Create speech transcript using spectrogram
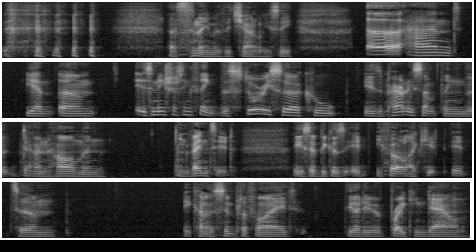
That's the name of the channel, you see. Uh, and yeah, um, it's an interesting thing. The story circle is apparently something that Dan Harmon invented. He said because it he felt like it it um, it kind of simplified the idea of breaking down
